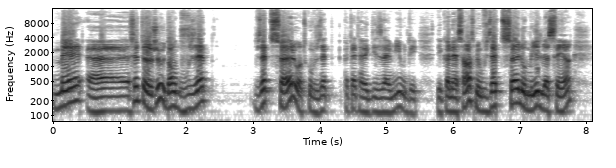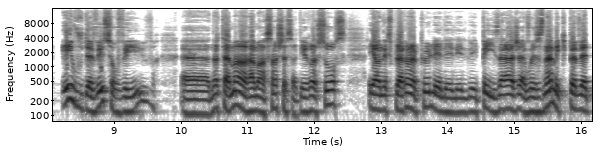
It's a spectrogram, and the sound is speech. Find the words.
mais euh, c'est un jeu, donc vous êtes vous êtes seul, ou en tout cas vous êtes peut-être avec des amis ou des, connaissances, mais vous êtes seul au milieu de l'océan et vous devez survivre, euh, notamment en ramassant, ça, des ressources et en explorant un peu les, les, les paysages avoisinants, mais qui peuvent être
